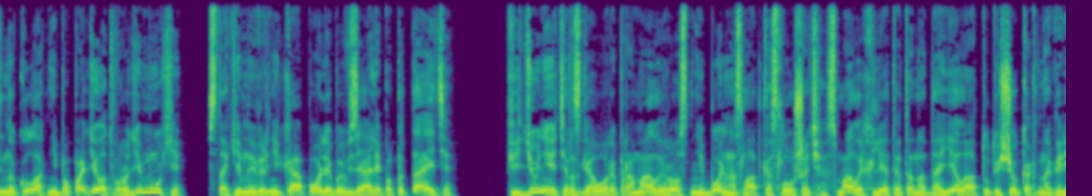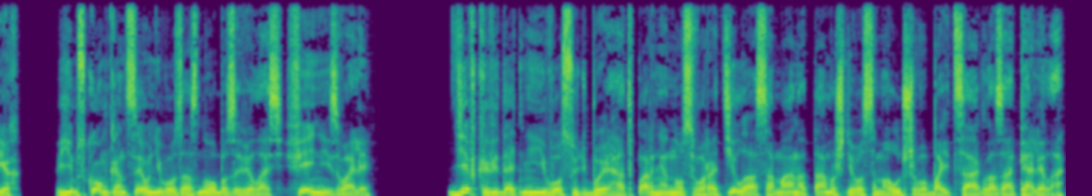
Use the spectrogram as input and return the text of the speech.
на кулак не попадет, вроде мухи. С таким наверняка поле бы взяли, попытайте. Федюне эти разговоры про малый рост не больно сладко слушать. С малых лет это надоело, а тут еще как на грех. В ямском конце у него зазноба завелась. Феней звали. Девка, видать, не его судьбы. От парня нос воротила, а сама на тамошнего самолучшего бойца глаза пялила.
